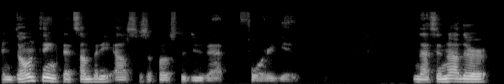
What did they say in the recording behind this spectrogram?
And don't think that somebody else is supposed to do that for you. And that's another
